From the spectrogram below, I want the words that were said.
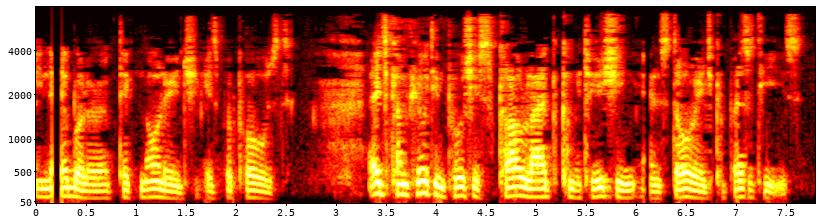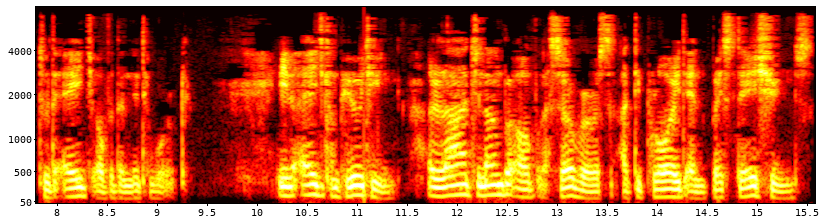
enabler technology is proposed. Edge computing pushes cloud-like computation and storage capacities to the edge of the network. In edge computing, a large number of servers are deployed at base stations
